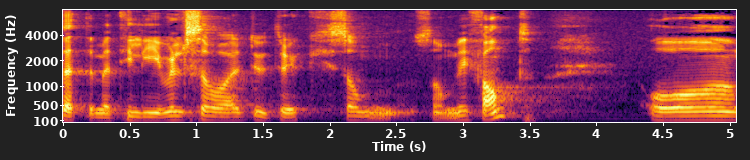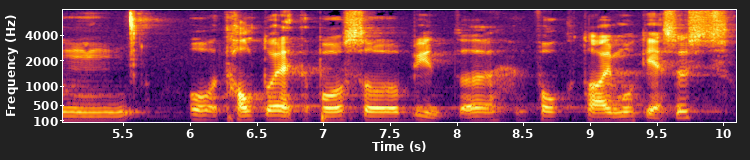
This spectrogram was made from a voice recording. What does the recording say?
dette med tilgivelse var et uttrykk som, som vi fant. Og, og et halvt år etterpå så begynte folk å ta imot Jesus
